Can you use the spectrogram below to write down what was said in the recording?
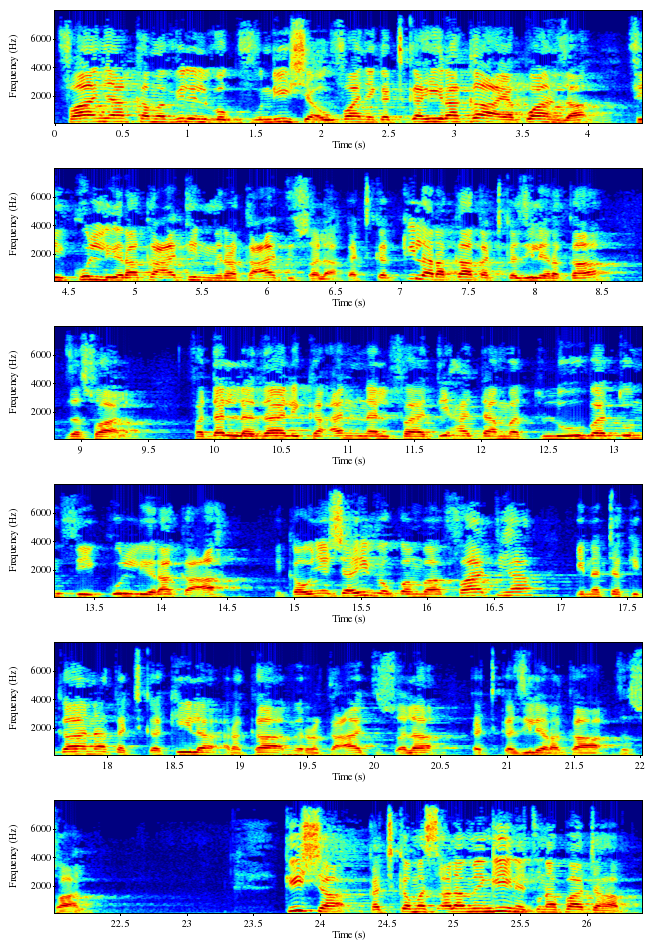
fanya kama vile nilivyokufundisha ufanye katika hii rakaa ya kwanza fi kulli rak'atin min rak'ati salah katika kila rakaa katika zile rakaa za swala. Fadalla dhalika anna al-fatihata matlubatun fi kulli rak'ah ikaonyesha hivyo kwamba Fatiha inatakikana katika kila rakaa min rak'ati salah katika zile rakaa za swala. Kisha katika masala mengine tunapata hapa.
